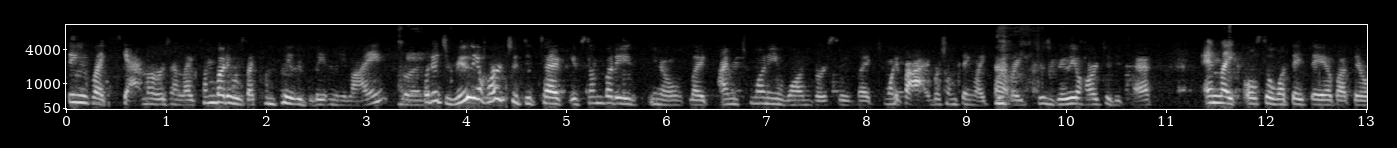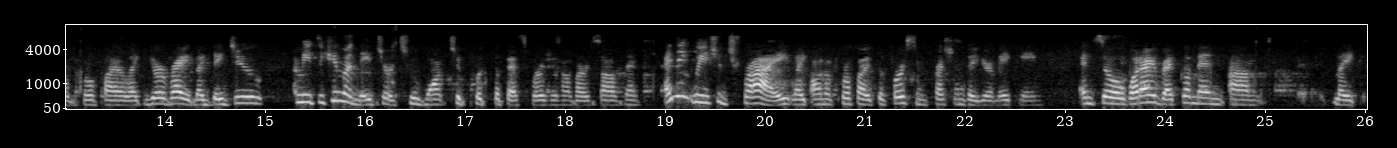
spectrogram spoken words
things like scammers and like somebody who's like completely blatantly lying right. but it's really hard to detect if somebody's you know like i'm 21 versus like 25 or something like that right it's just really hard to detect and like also what they say about their own profile like you're right like they do I mean, it's a human nature to want to put the best version of ourselves. And I think we should try, like on a profile, it's the first impression that you're making. And so what I recommend, um, like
